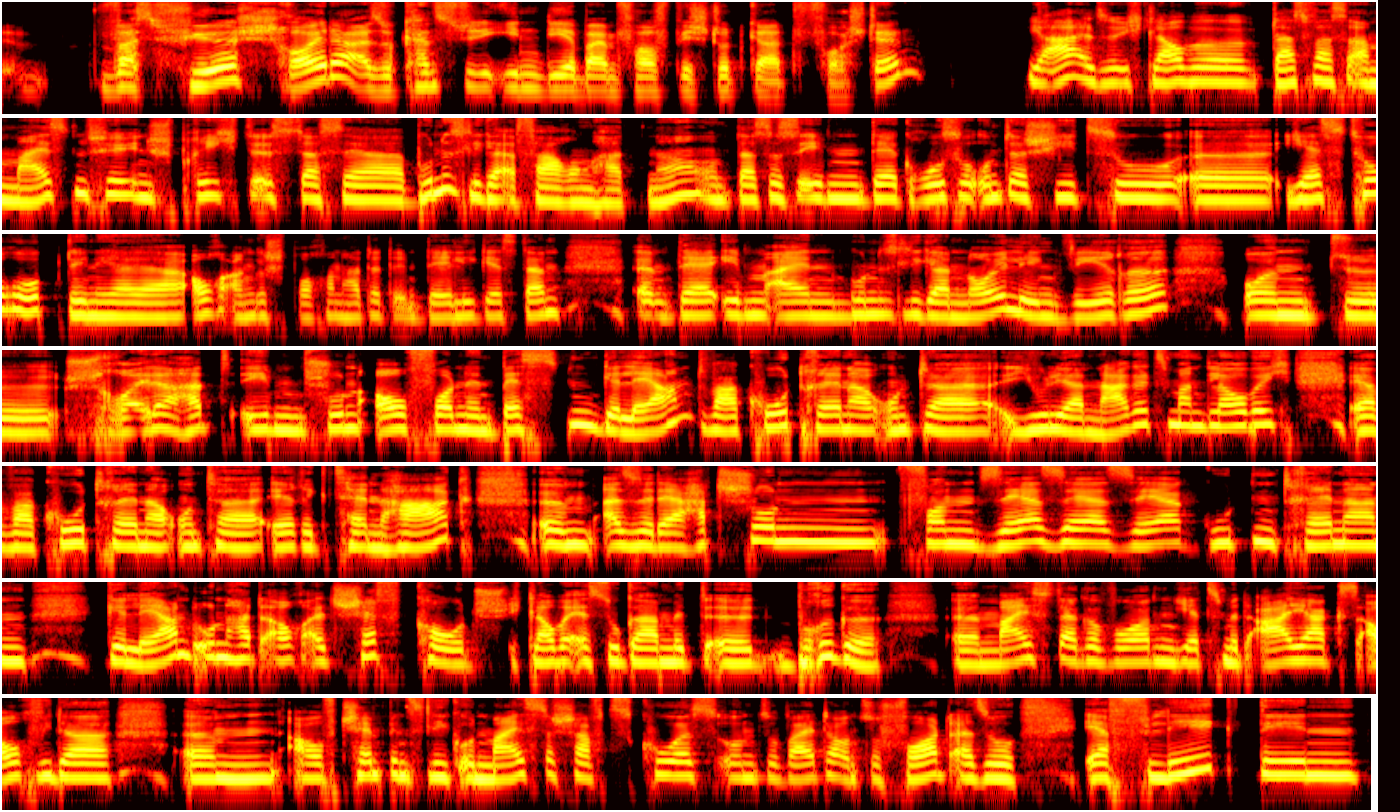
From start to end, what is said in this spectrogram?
was für Schreuder? Also kannst du ihn dir beim VfB Stuttgart vorstellen? Ja, also ich glaube, das, was am meisten für ihn spricht, ist, dass er Bundesliga-Erfahrung hat, ne? Und das ist eben der große Unterschied zu äh, Jes Torup, den ihr ja auch angesprochen hattet im Daily gestern, ähm, der eben ein Bundesliga-Neuling wäre. Und äh, Schreuder hat eben schon auch von den Besten gelernt, war Co-Trainer unter Julian Nagelsmann, glaube ich. Er war Co-Trainer unter Erik Ten Haag. Ähm, also der hat schon von sehr, sehr, sehr guten Trainern gelernt gelernt und hat auch als Chefcoach, ich glaube, er ist sogar mit äh, Brügge äh, Meister geworden, jetzt mit Ajax auch wieder ähm, auf Champions League und Meisterschaftskurs und so weiter und so fort. Also er pflegt den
